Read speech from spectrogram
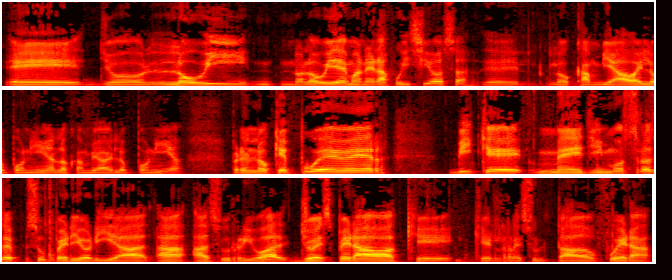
Eh, yo lo vi, no lo vi de manera juiciosa, eh, lo cambiaba y lo ponía, lo cambiaba y lo ponía, pero en lo que pude ver vi que Medellín mostró superioridad a, a su rival. Yo esperaba que, que el resultado fuera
